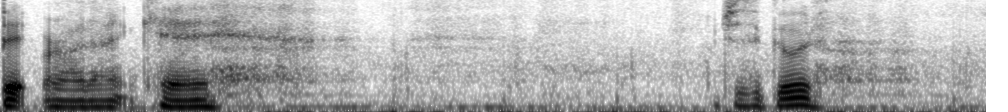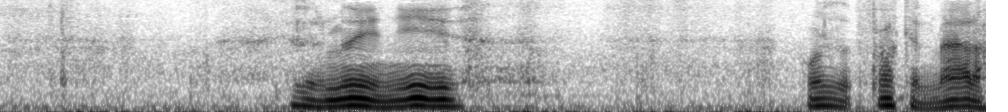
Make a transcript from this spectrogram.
bit where I don't care which is good. Because in a million years what does it fucking matter?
